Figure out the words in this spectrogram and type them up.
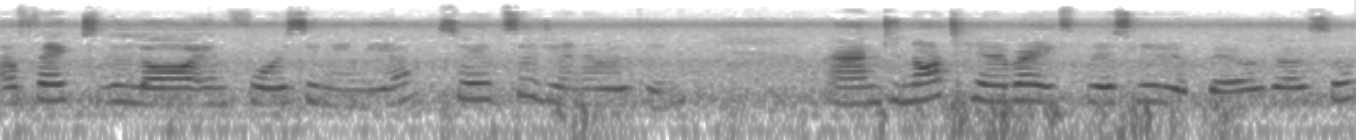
affects the law in force in India. So it's a general thing. And not hereby expressly repealed also.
